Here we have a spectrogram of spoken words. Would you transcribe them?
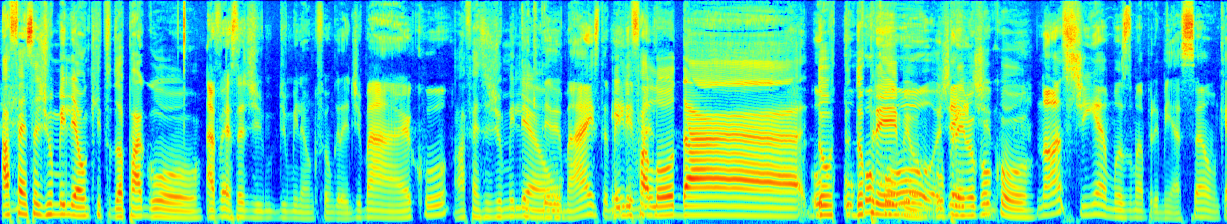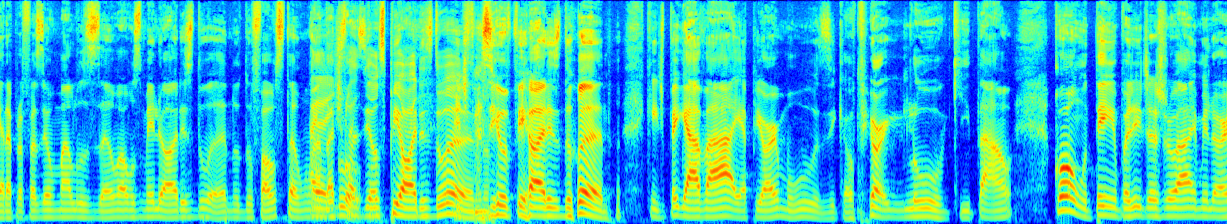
A festa de um milhão que tudo apagou. A festa de, de um milhão, que foi um grande marco. A festa de um O que milhão. teve mais também? Ele mais? falou da do, O- o do cocô, prêmio, o gente, prêmio Cocô. Nós tínhamos uma premiação que era pra fazer uma alusão aos melhores do ano do Faustão lá Aí da a gente Globo. fazia os piores do A ano. gente fazia os piores do ano. Que a gente pegava, ai, a pior música, o pior look e tal. Com o tempo, a gente achou, ai, melhor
